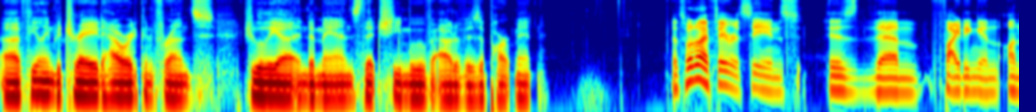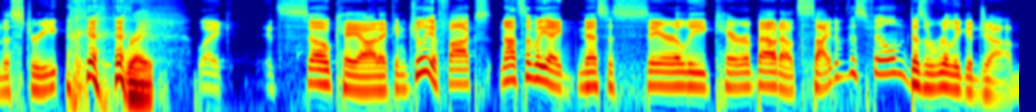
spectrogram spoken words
Uh, feeling betrayed, Howard confronts Julia and demands that she move out of his apartment. That's one of my favorite scenes. Is them fighting in on the street. right. like it's so chaotic and julia fox not somebody i necessarily care about outside of this film does a really good job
